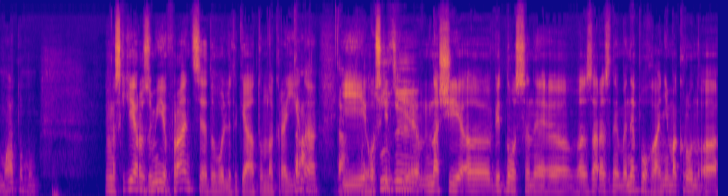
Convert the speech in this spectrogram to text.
матомом. Наскільки я розумію, Франція доволі таки атомна країна, Так, так. і Французи- оскільки наші е, відносини е, зараз з ними непогані, Макрон е,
